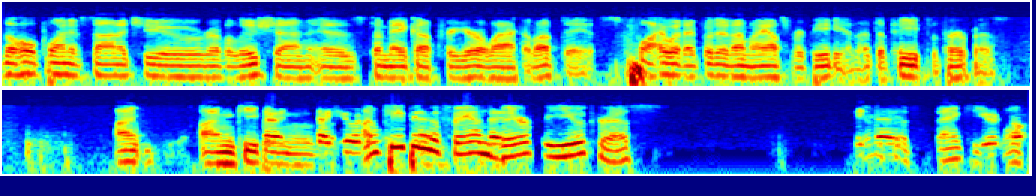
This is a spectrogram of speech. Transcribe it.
the whole point of Sonichu Revolution is to make up for your lack of updates. Why would I put it on my Asperpedia? That defeats the purpose. I'm I'm keeping you were- I'm keeping the fans there for you, Chris. Because thank you. you're Well,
